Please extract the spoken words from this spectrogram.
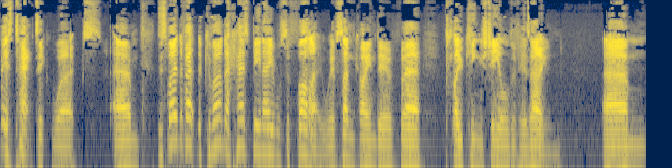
this tactic works. Um, despite the fact the commander has been able to follow with some kind of uh, cloaking shield of his own. Um,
